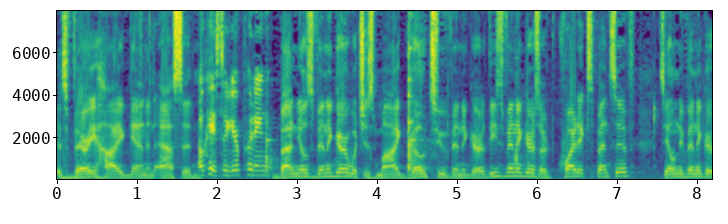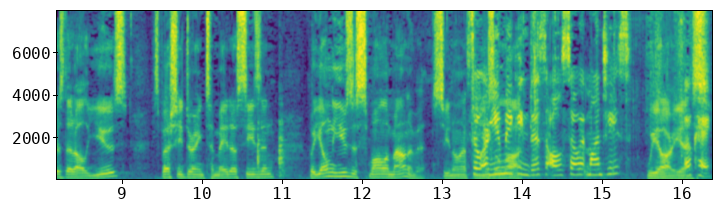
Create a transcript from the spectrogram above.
it's very high again in acid. Okay, so you're putting Banyuls vinegar, which is my go-to vinegar. These vinegars are quite expensive. It's the only vinegars that I'll use, especially during tomato season. But you only use a small amount of it, so you don't have So to are use you a lot. making this also at Monty's? We are, yes. Okay.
